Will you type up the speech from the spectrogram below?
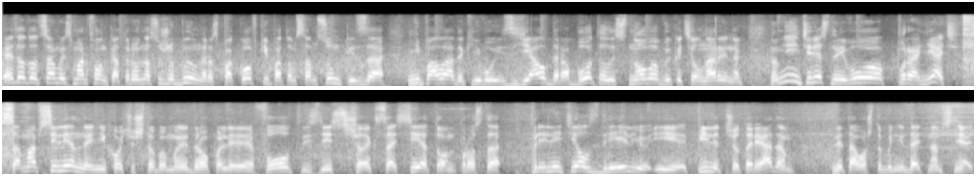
Это тот самый смартфон, который у нас уже был на распаковке, потом Samsung из-за неполадок его изъял, доработал и снова выкатил на рынок. Но мне интересно его пронять. Сама вселенная не хочет, чтобы мы дропали Fold. Здесь человек-сосед, он просто прилетел с дрелью и и пилит что-то рядом для того, чтобы не дать нам снять.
